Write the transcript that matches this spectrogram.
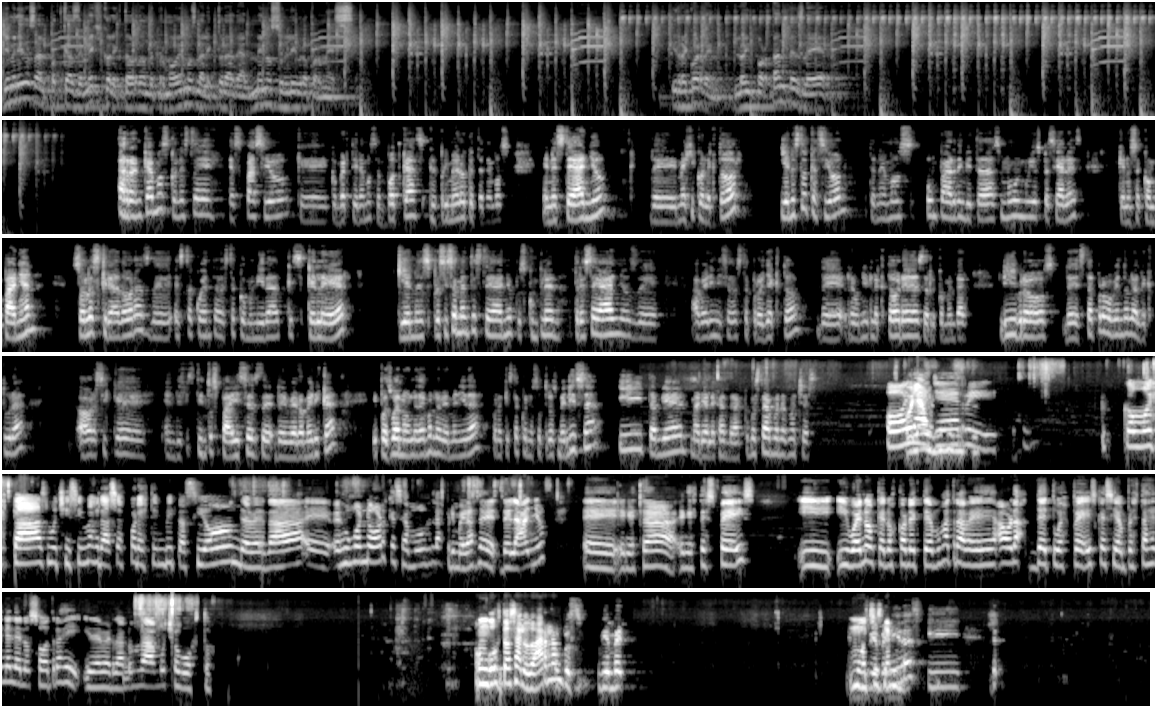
Bienvenidos al podcast de México Lector, donde promovemos la lectura de al menos un libro por mes. Y recuerden, lo importante es leer. Arrancamos con este espacio que convertiremos en podcast, el primero que tenemos en este año de México Lector. Y en esta ocasión tenemos un par de invitadas muy, muy especiales que nos acompañan son las creadoras de esta cuenta, de esta comunidad que es que leer, quienes precisamente este año pues cumplen 13 años de haber iniciado este proyecto, de reunir lectores, de recomendar libros, de estar promoviendo la lectura, ahora sí que en distintos países de, Iberoamérica. Y pues bueno, le damos la bienvenida. Por aquí está con nosotros Melissa y también María Alejandra. ¿Cómo están? Buenas noches. Hola, Jerry. ¿Cómo estás? Muchísimas gracias por esta invitación. De verdad, eh, es un honor que seamos las primeras del año eh, en, esta, en este space. Y, bueno, que nos conectemos a través ahora de tu space, que siempre estás en el de nosotras y, de verdad nos da mucho gusto. Un gusto saludarlo. Pues bienvenidas. Bienvenidas y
